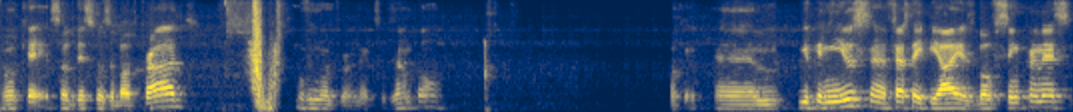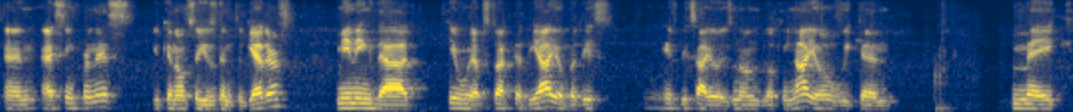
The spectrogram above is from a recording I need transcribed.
Okay, so this was about CRUD. Moving on to our next example. Okay, um, you can use uh, Fast API as both synchronous and asynchronous. You can also use them together, meaning that here we abstracted the I.O., but this, if this I.O. is non-blocking I.O., we can make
